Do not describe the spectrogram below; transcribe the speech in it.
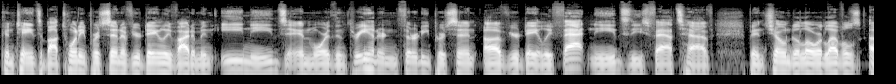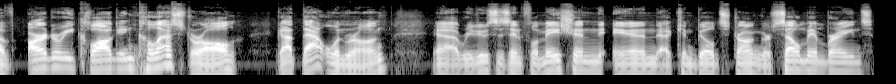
contains about 20% of your daily vitamin E needs and more than 330% of your daily fat needs. These fats have been shown to lower levels of artery clogging cholesterol. Got that one wrong. Uh, reduces inflammation and uh, can build stronger cell membranes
